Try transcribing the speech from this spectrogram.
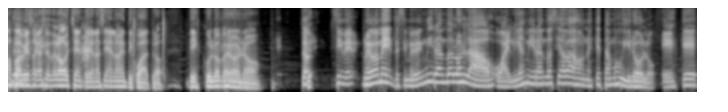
es de- papi, esa canción de los 80, yo nací en el 94. Disculpa, pero no. So, si me, nuevamente, si me ven mirando a los lados o a Elías mirando hacia abajo, no es que estamos virolo, es que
